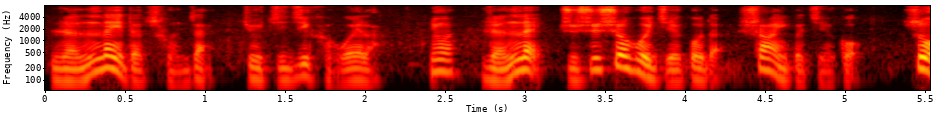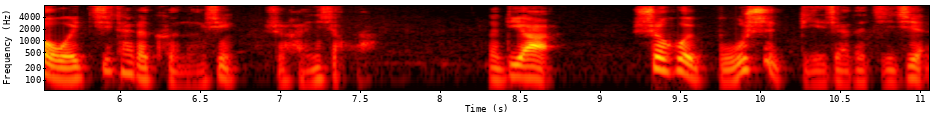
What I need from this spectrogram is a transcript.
人类的存在就岌岌可危了。因为人类只是社会结构的上一个结构，作为基态的可能性是很小的。那第二，社会不是叠加的极限，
